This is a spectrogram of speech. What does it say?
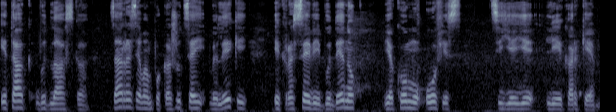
І так, будь ласка, зараз я вам покажу цей великий і красивий будинок, в якому офіс цієї лікарки.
